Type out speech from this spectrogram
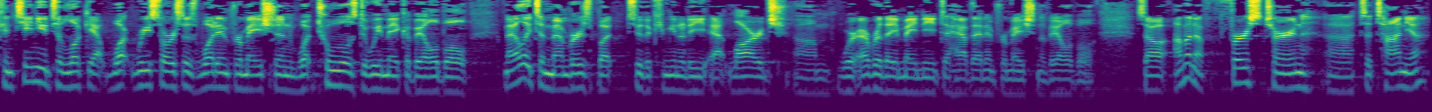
continued to look at what resources, what information, what tools do we make available, not only to members, but to the community at large, um, wherever they may need to have that information available. So I'm going to first turn uh, to Tanya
